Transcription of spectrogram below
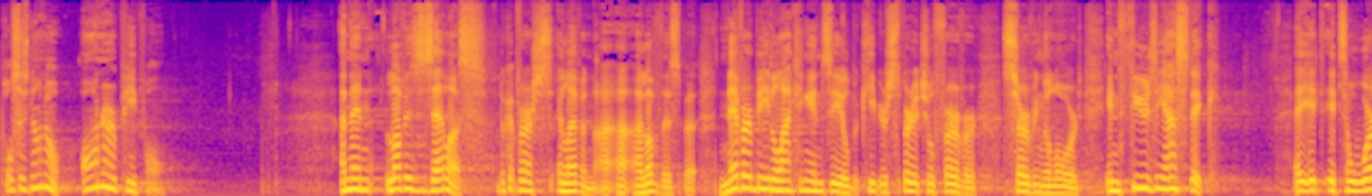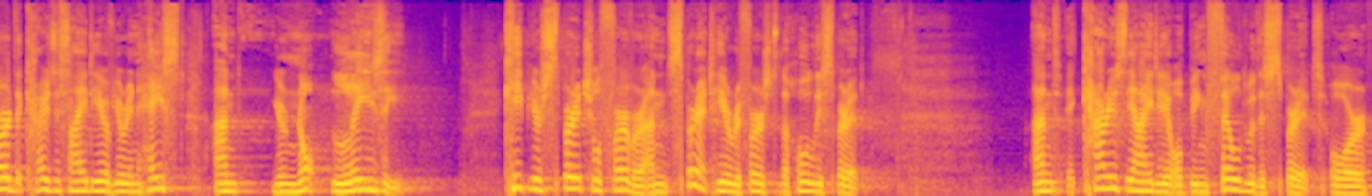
Paul says, no, no, honor people. And then love is zealous. Look at verse 11. I, I, I, love this, but never be lacking in zeal, but keep your spiritual fervor serving the Lord. Enthusiastic. It, it's a word that carries this idea of you're in haste and you're not lazy. Keep your spiritual fervor. And spirit here refers to the Holy Spirit. And it carries the idea of being filled with the Spirit, or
